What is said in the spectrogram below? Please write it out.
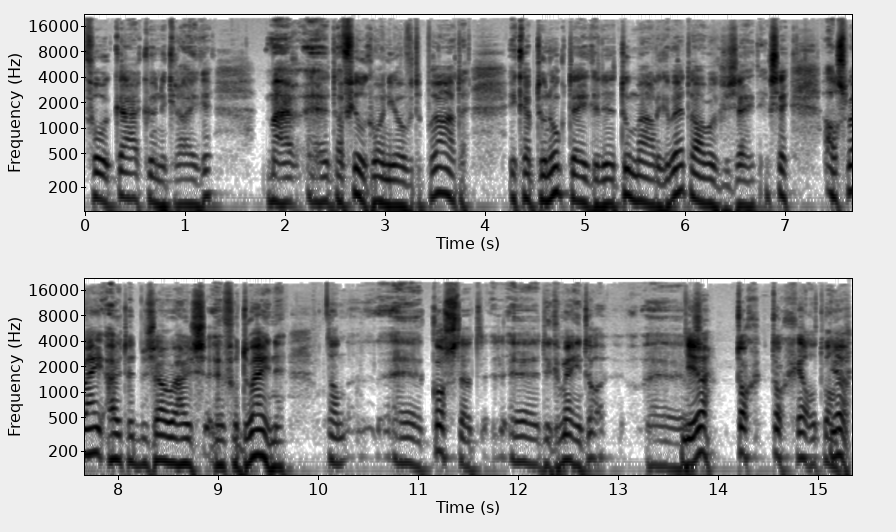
voor elkaar kunnen krijgen. Maar eh, daar viel gewoon niet over te praten. Ik heb toen ook tegen de toenmalige wethouder gezegd. Ik zeg, als wij uit het bezouwhuis eh, verdwijnen, dan eh, kost dat eh, de gemeente Ja. toch, toch geld. Want Ja.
